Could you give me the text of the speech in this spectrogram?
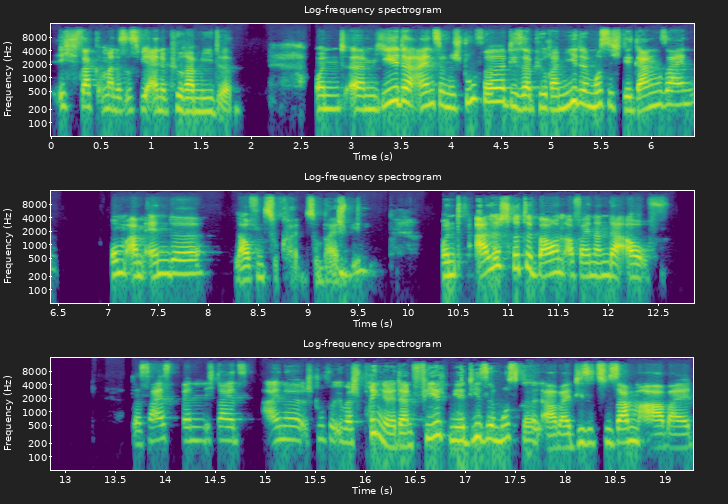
ich sage immer, das ist wie eine Pyramide. Und ähm, jede einzelne Stufe dieser Pyramide muss sich gegangen sein, um am Ende laufen zu können, zum Beispiel. Mhm. Und alle Schritte bauen aufeinander auf. Das heißt, wenn ich da jetzt eine Stufe überspringe, dann fehlt mir diese Muskelarbeit, diese Zusammenarbeit,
